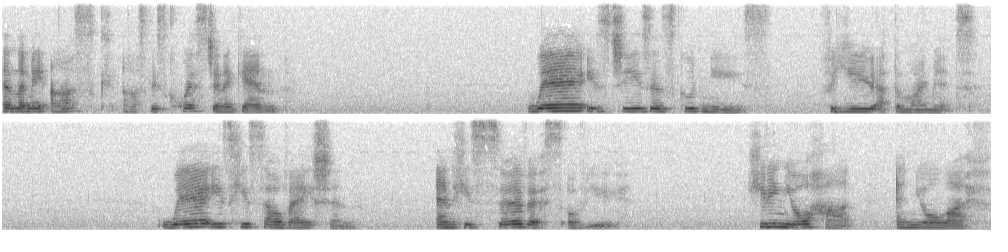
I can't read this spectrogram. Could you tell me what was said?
and let me ask us this question again. Where is Jesus' good news for you at the moment? Where is his salvation and his service of you hitting your heart and your life?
